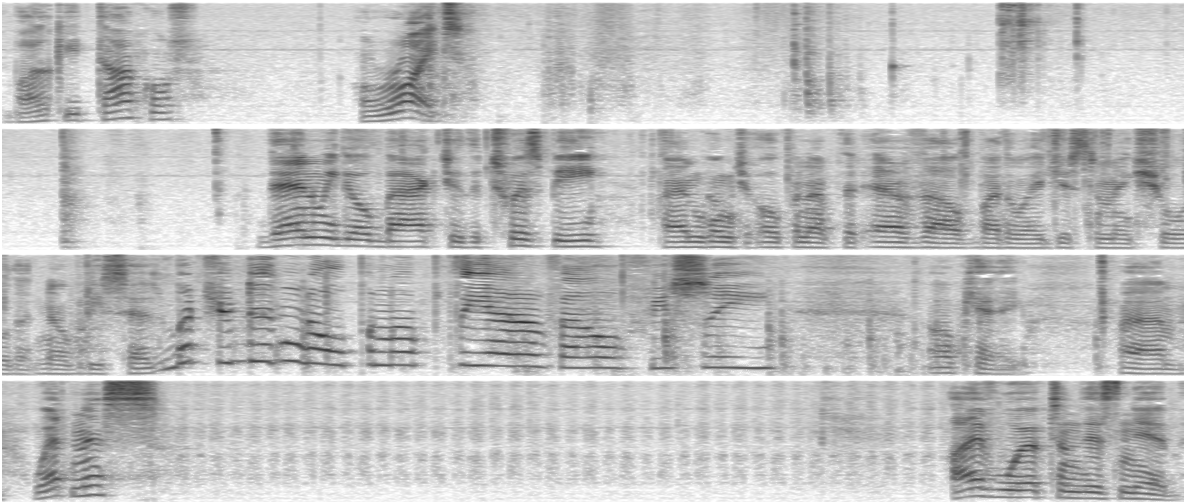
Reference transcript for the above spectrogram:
Bulky tacos. Alright. Then we go back to the TWSBI. I'm going to open up that air valve, by the way, just to make sure that nobody says, but you didn't open up the air valve, you see. Okay. Um, wetness. I've worked on this nib.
